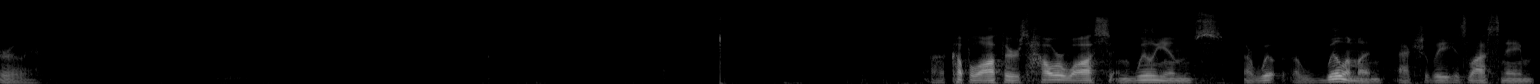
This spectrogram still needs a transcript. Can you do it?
earlier. A couple authors, Hauerwas and Williams, or Will, Willimon, actually, his last name,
